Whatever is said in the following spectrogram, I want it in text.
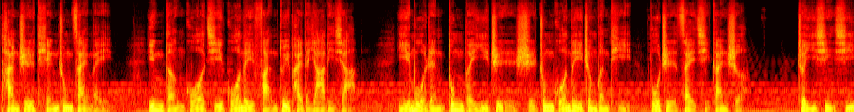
探知田中在美。英等国及国内反对派的压力下，已默认东北易帜是中国内政问题，不致再起干涉。这一信息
